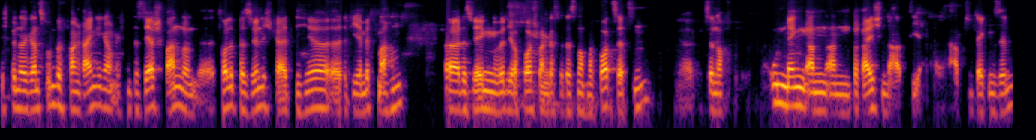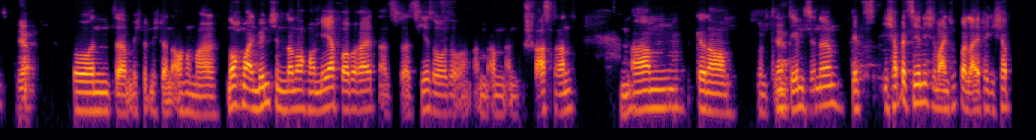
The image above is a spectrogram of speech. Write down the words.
ich bin da ganz unbefangen reingegangen. Ich finde das sehr spannend und äh, tolle Persönlichkeiten hier, äh, die hier mitmachen. Äh, deswegen würde ich auch vorschlagen, dass wir das nochmal fortsetzen. Ja, gibt es ja noch Unmengen an, an Bereichen, die abzudecken sind. Ja. Und ähm, ich würde mich dann auch nochmal noch mal in München dann nochmal mehr vorbereiten als, als hier so, so am, am, am Straßenrand. Mhm. Ähm, genau. Und ja. in dem Sinne, jetzt, ich habe jetzt hier nicht meinen super Lifehack. Ich habe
